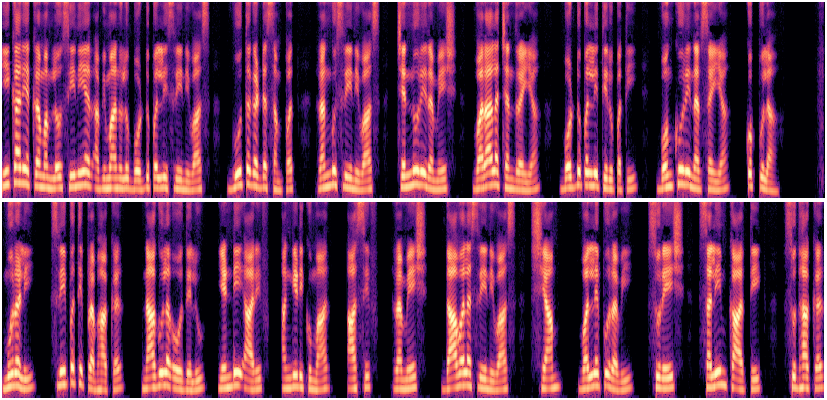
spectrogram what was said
ఈ కార్యక్రమంలో సీనియర్ అభిమానులు బొడ్డుపల్లి శ్రీనివాస్ భూతగడ్డ సంపత్ రంగు శ్రీనివాస్ చెన్నూరి రమేష్ వరాల చంద్రయ్య బొడ్డుపల్లి తిరుపతి బొంకూరి నర్సయ్య కొప్పుల మురళి శ్రీపతి ప్రభాకర్ నాగుల ఓదెలు ఎండి ఆరిఫ్ అంగిడి కుమార్ ఆసిఫ్ రమేష్ దావల శ్రీనివాస్ శ్యామ్ వల్లెపు రవి సురేష్ సలీం కార్తీక్ సుధాకర్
